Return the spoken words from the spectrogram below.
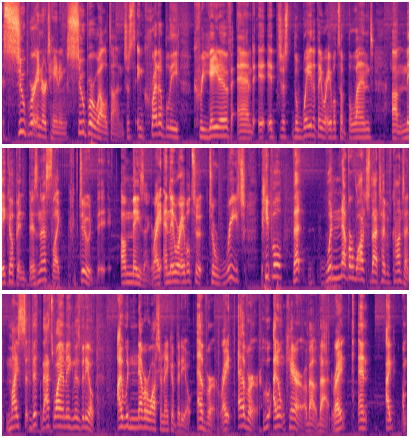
super entertaining super well done just incredibly creative and it, it just the way that they were able to blend um, makeup and business like dude amazing right? And they were able to to reach people that would never watch that type of content. My th that's why i'm making this video. I would never watch a makeup video ever right? Ever. Who i don't care about that right? And i um,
